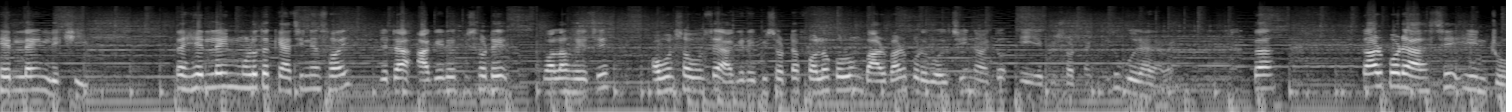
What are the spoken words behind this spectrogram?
হেডলাইন লিখি। তা হেডলাইন মূলত ক্যাচিনেস হয়, যেটা আগের এপিসোডে বলা হয়েছে। অবশ্য অবশ্যই আগের এপিসোডটা ফলো করুন, বারবার করে বলছি, নয়তো এই এপিসোডটা কিন্তু বোঝা যাবে না। তা, তারপরে আসছে ইন্ট্রো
